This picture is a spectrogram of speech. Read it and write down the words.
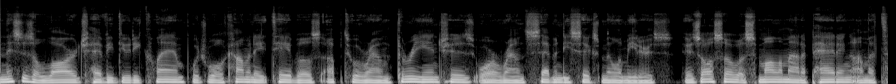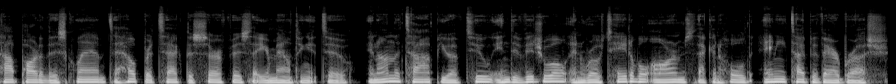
and this is a large heavy duty clamp which will accommodate tables up to around 3 inches or around 76 millimeters. There's also a small amount of padding on the top part of this clamp to help protect the surface that you're mounting it to. And on the top you have two individual and rotatable arms that can hold any type of airbrush.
